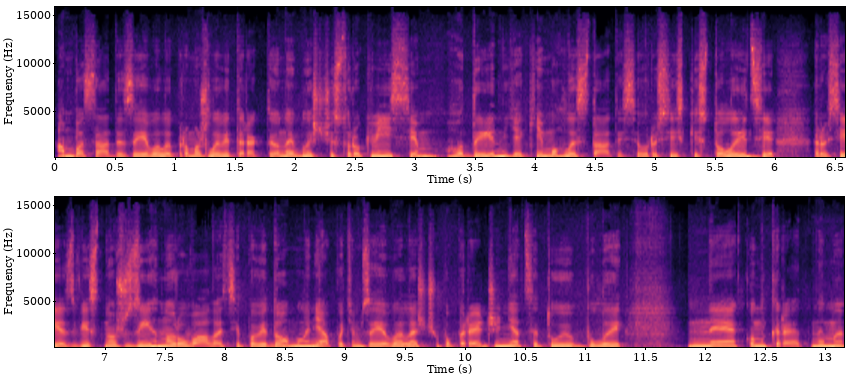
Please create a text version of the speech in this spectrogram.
Амбасади заявили про можливі теракти у найближчі 48 годин, які могли статися у російській столиці. Росія, звісно ж, зігнорувала ці повідомлення, а потім заявила, що попередження цитую були неконкретними.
